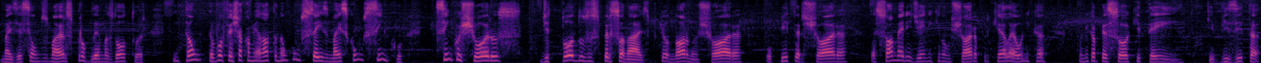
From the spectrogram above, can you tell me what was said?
mas esse é um dos maiores problemas do autor. Então eu vou fechar com a minha nota não com seis, mas com cinco. Cinco choros de todos os personagens, porque o Norman chora, o Peter chora. É só a Mary Jane que não chora porque ela é a única, única pessoa que tem que visita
